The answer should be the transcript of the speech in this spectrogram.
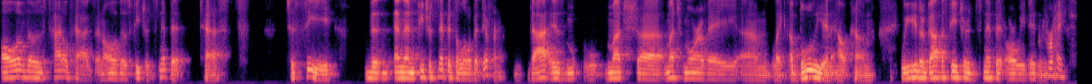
all of those title tags and all of those featured snippet tests to see the and then featured snippets a little bit different. That is m- much uh, much more of a um, like a boolean outcome. We either got the featured snippet or we didn't. Right.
